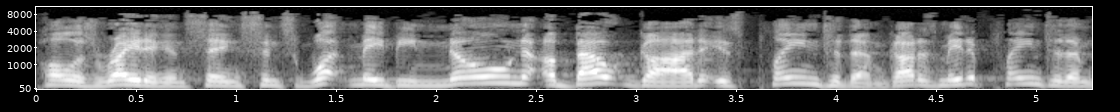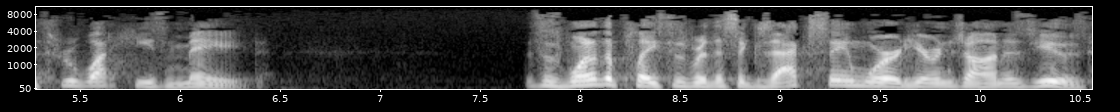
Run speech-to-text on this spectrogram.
Paul is writing and saying, Since what may be known about God is plain to them, God has made it plain to them through what he's made. This is one of the places where this exact same word here in John is used.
